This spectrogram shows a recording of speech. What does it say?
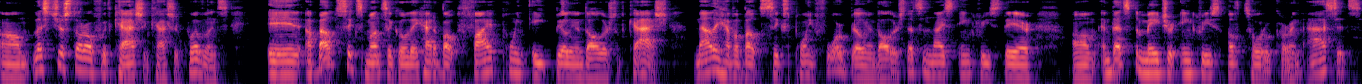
um, let's just start off with cash and cash equivalents. In about six months ago, they had about $5.8 billion of cash. Now they have about $6.4 billion. That's a nice increase there. Um, and that's the major increase of total current assets.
